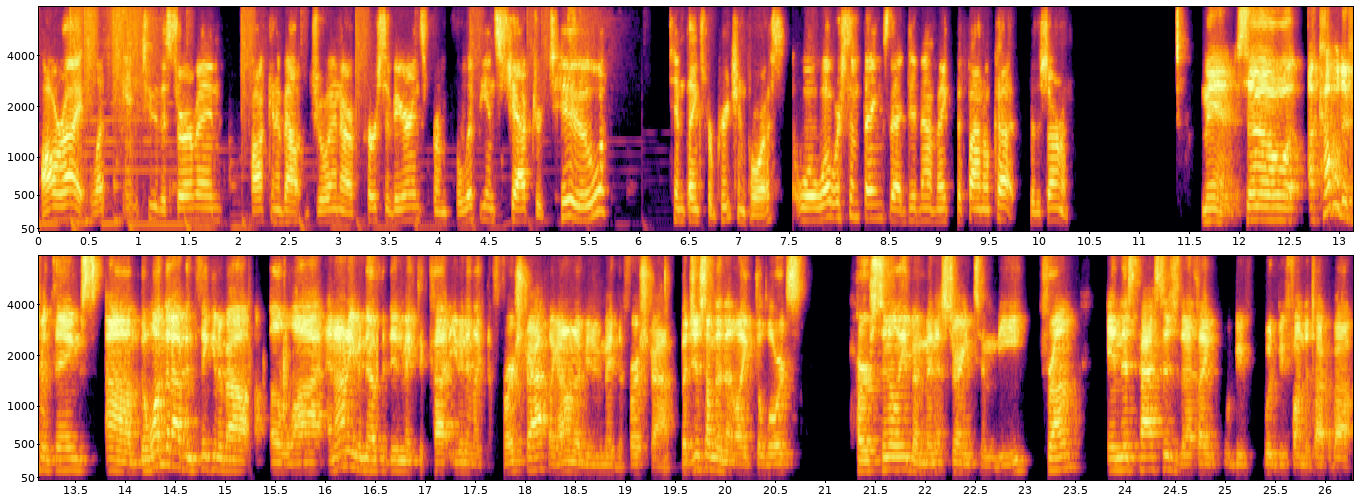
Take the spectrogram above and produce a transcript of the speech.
All right, let's into the sermon talking about joy in our perseverance from Philippians chapter 2. Tim, thanks for preaching for us. Well, what were some things that did not make the final cut for the sermon? Man, so a couple different things. Um, the one that I've been thinking about a lot, and I don't even know if it didn't make the cut, even in like the first draft. Like I don't know if it even made the first draft, but just something that like the Lord's personally been ministering to me from in this passage that I think would be would be fun to talk about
